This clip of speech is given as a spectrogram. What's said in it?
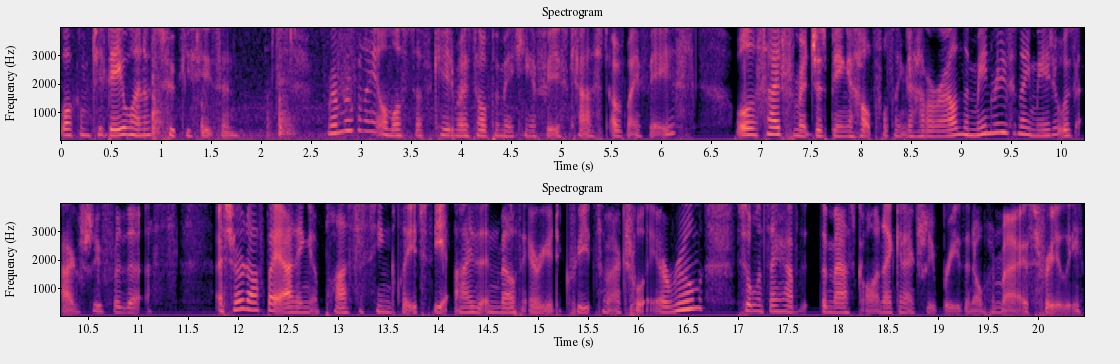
Welcome to day one of spooky season. Remember when I almost suffocated myself by making a face cast of my face? Well, aside from it just being a helpful thing to have around, the main reason I made it was actually for this. I started off by adding a plasticine clay to the eyes and mouth area to create some actual air room, so once I have the mask on, I can actually breathe and open my eyes freely.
